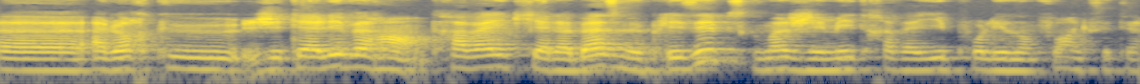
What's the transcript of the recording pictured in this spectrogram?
euh, alors que j'étais allée vers un travail qui à la base me plaisait, parce que moi j'aimais travailler pour les enfants, etc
